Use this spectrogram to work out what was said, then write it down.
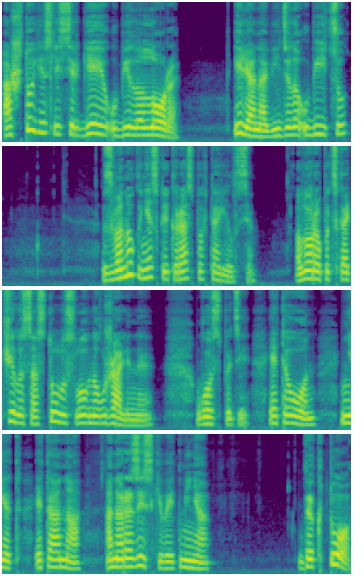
А что, если Сергея убила Лора? Или она видела убийцу? Звонок несколько раз повторился. Лора подскочила со стула, словно ужаленная. «Господи, это он! Нет, это она! Она разыскивает меня!» «Да кто?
